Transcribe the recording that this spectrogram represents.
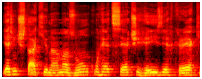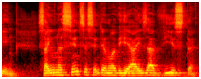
E a gente está aqui na Amazon com headset Razer Kraken, saindo a 169 reais à vista.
